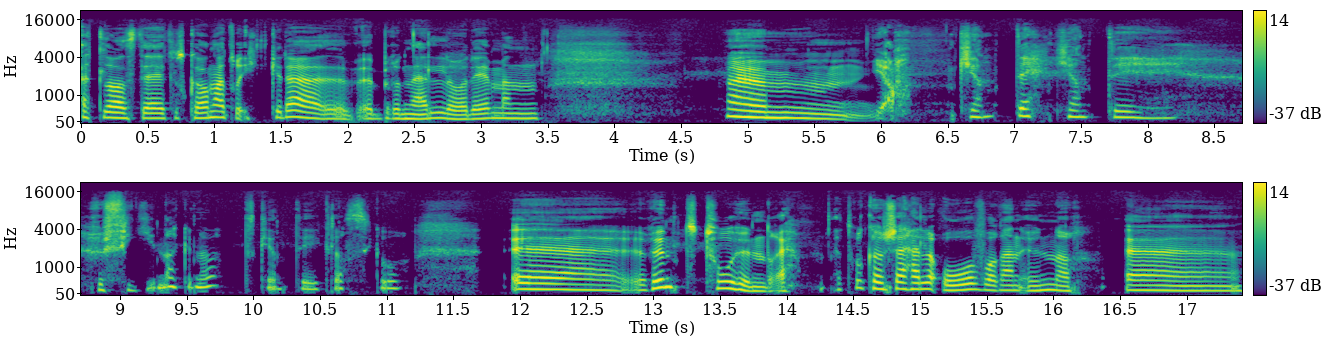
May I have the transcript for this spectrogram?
et eller annet sted i Toskana. Jeg tror ikke det er Brunello og de, men ehm, Ja. Chianti. Chianti Rufina kunne vært. Chianti Classico. Eh, rundt 200. Jeg tror kanskje heller over enn under. Eh,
